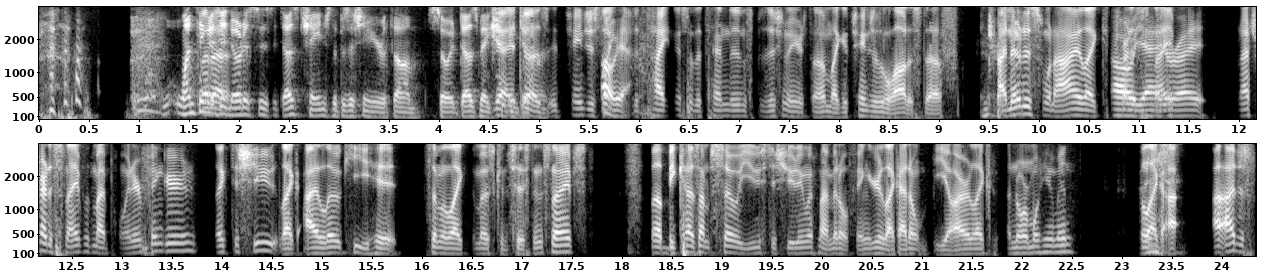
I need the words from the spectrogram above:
W- One thing But, I did uh, notice is it does change the position of your thumb, so it does make sure. Yeah, shooting it does. different. It changes Oh, yeah. the tightness of the tendons, position of your thumb. Like it changes a lot of stuff. I noticed when I like try Oh to yeah, snipe, you're right. when I try to snipe with my pointer finger, like to shoot, like I low key hit some of like the most consistent snipes. But because I'm so used to shooting with my middle finger, like I don't BR like a normal human. But like I, I I just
